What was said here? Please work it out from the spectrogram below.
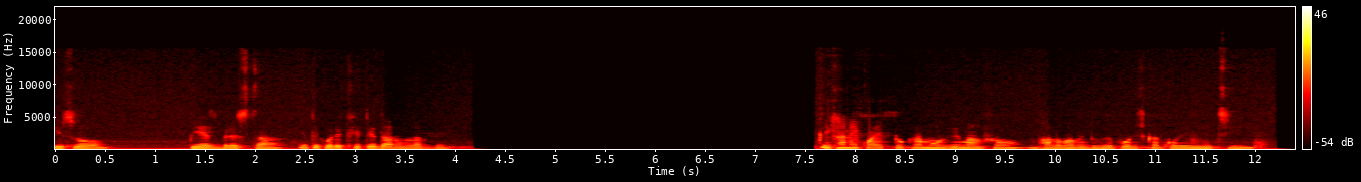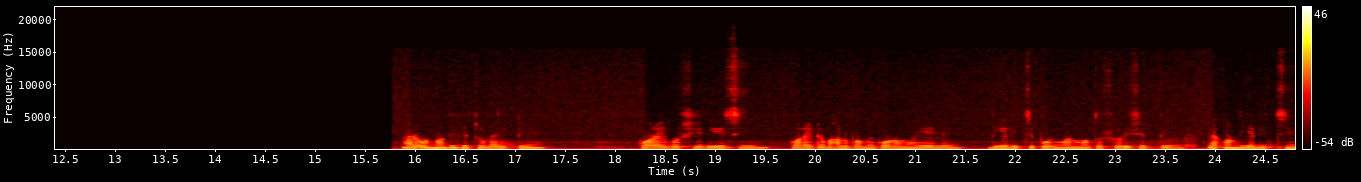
কিছু পেঁয়াজ ব্রেস্তা, এতে করে খেতে দারুণ লাগবে। এখানে কয়েক টুকরা মুরগির মাংস ভালোভাবে ধুয়ে পরিষ্কার করে নিয়েছি। আর অন্যদিকে চুলায় একটি কড়াই বসিয়ে দিয়েছি। কড়াইটা ভালোভাবে গরম হয়ে এলে দিয়ে দিচ্ছি পরিমাণ মতো সরিষের তেল। এখন দিয়ে দিচ্ছি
